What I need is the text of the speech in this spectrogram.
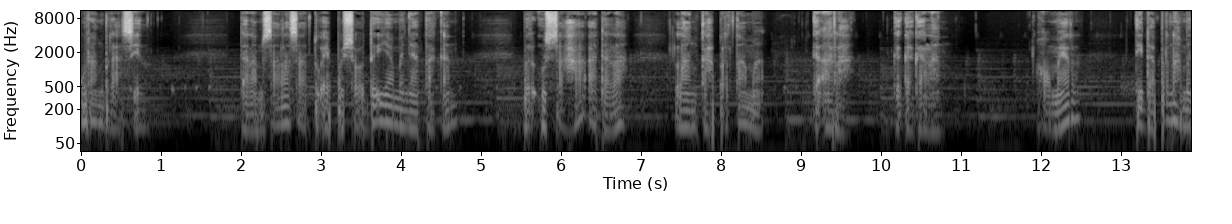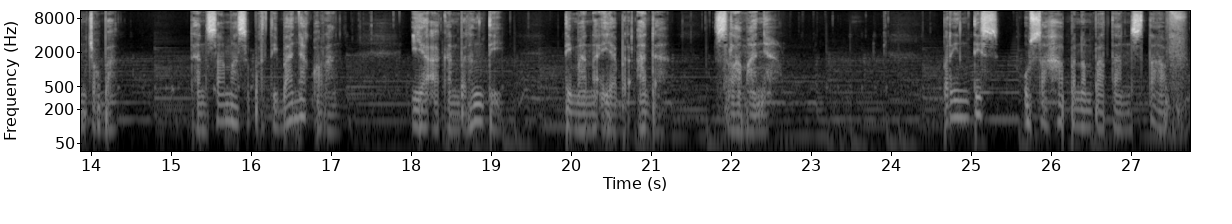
kurang berhasil. Dalam salah satu episode yang menyatakan berusaha adalah langkah pertama ke arah kegagalan. Homer tidak pernah mencoba, dan sama seperti banyak orang, ia akan berhenti di mana ia berada selamanya. Perintis usaha penempatan staf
